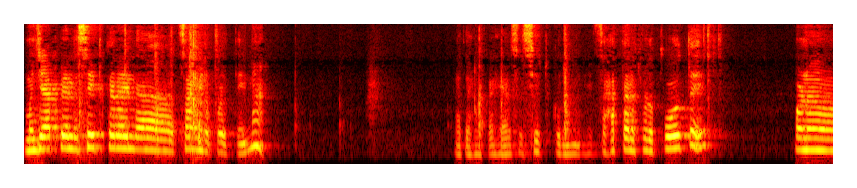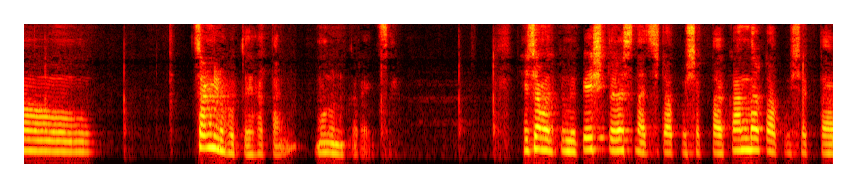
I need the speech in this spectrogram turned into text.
म्हणजे आपल्याला सेट करायला चांगलं पडतंय ना. आता हे काय असं सेट करून घ्यायचं. हाताला थोडं पोळतंय पण चांगलं होतंय हाताने म्हणून करायचं. ह्याच्यामध्ये तुम्ही पेस्ट लसणाची टाकू शकता कांदा टाकू शकता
